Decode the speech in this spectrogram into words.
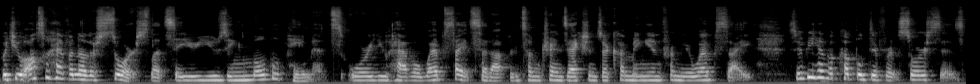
but you also have another source, let's say you're using mobile payments or you have a website set up and some transactions are coming in from your website. So if you have a couple different sources,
